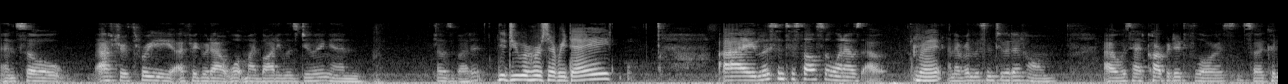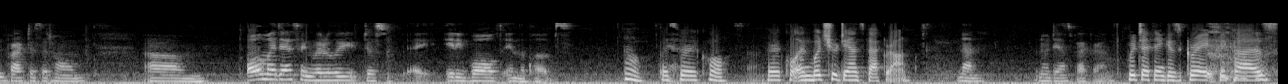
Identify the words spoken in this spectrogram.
And so after three, I figured out what my body was doing, and that was about it. Did you rehearse every day? I listened to salsa when I was out. Right. I never listened to it at home. I always had carpeted floors, so I couldn't practice at home. Um, all my dancing literally just it evolved in the clubs. Oh, that's Yeah. very cool. So. Very cool. And what's your dance background? None, no dance background. which I think is great because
